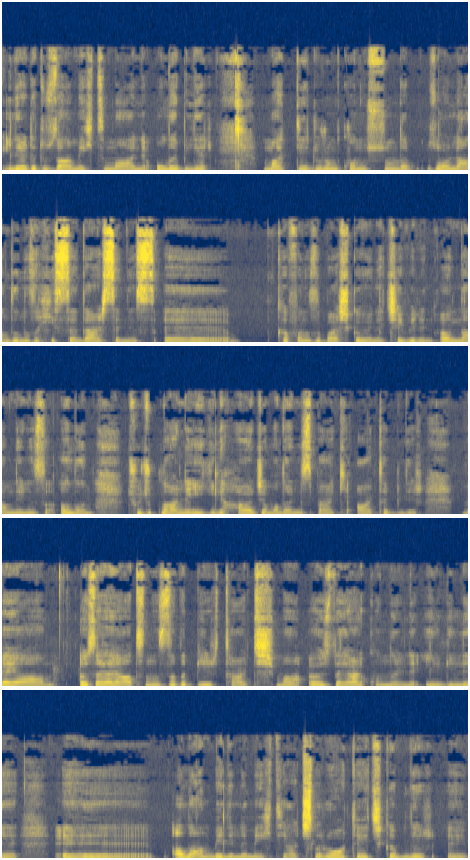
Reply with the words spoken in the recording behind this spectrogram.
ileride düzelme ihtimali olabilir. Maddi durum konusunda zorlandığınızı hissederseniz e, kafanızı başka yöne çevirin, önlemlerinizi alın. Çocuklarla ilgili harcamalarınız belki artabilir veya özel hayatınızda da bir tartışma, özdeğer konularıyla ilgili e, alan belirleme ihtiyaçları ortaya çıkabilir. E,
